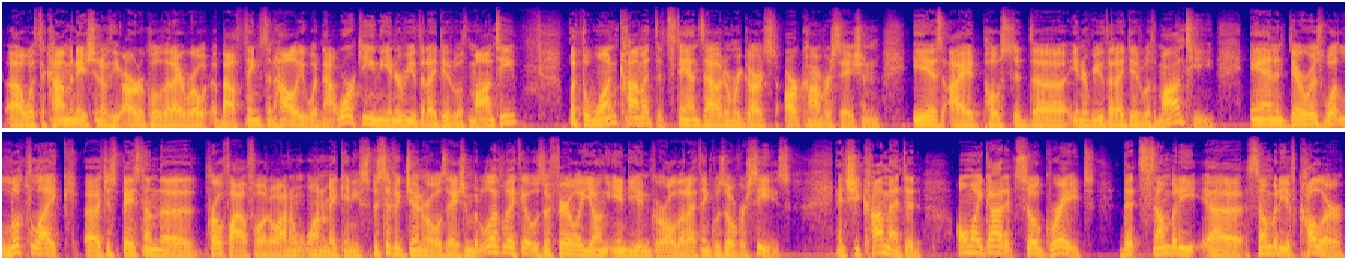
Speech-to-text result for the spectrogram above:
uh, with the combination of the article that I wrote about things in Hollywood not working, the interview that I did with Monty. But the one comment that stands out in regards to our conversation is I had posted the interview that I did with Monty, and there was what looked like, uh, just based on the profile photo, I don't want to make any specific generalization, but it looked like it was a fairly young Indian girl that I think was overseas. And she commented, Oh my God, it's so great that somebody, uh, somebody of color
